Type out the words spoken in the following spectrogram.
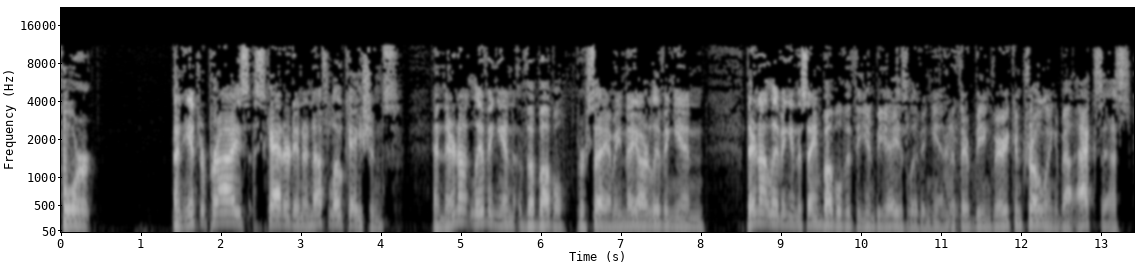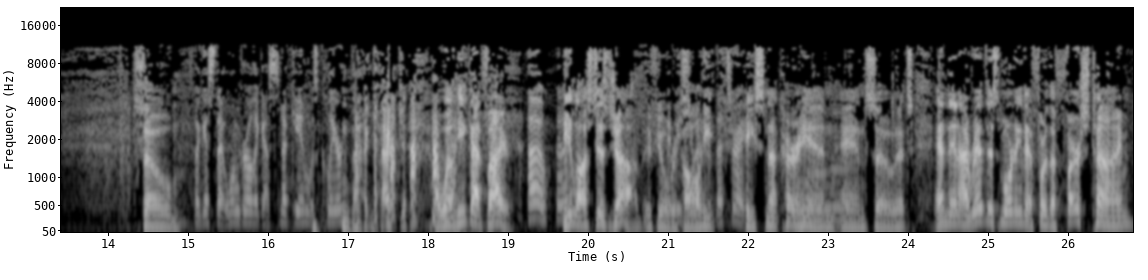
For an enterprise scattered in enough locations, and they're not living in the bubble per se. I mean, they are living in. They're not living in the same bubble that the NBA is living in, but they're being very controlling about access. So, So I guess that one girl that got snuck in was clear. I, I, well, he got fired Oh, he lost his job if you'll Maybe recall he that's right. Mm-hmm. he snuck her in and so that's and then i read this morning that for the first time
